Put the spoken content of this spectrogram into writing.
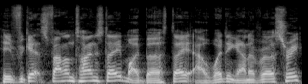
He forgets Valentine's Day, my birthday, our wedding anniversary,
